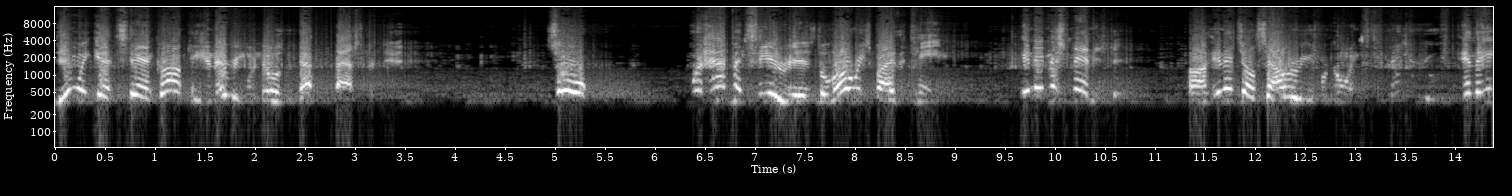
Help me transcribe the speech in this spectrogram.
Then we get Stan Kroenke, and everyone knows what that bastard did. So, what happens here is the Lauries buy the team, and they mismanaged it. Uh, NHL salaries were going through the roof, and they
